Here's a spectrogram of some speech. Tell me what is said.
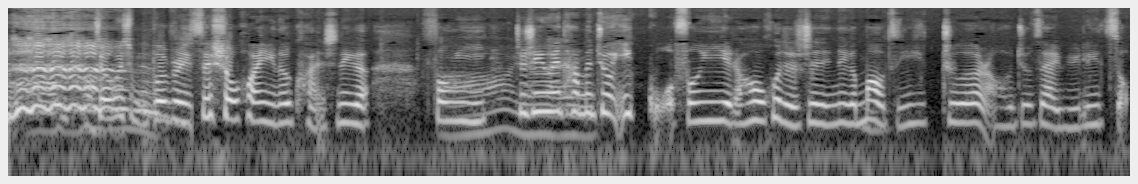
就为什么 Burberry 最受欢迎的款是那个。风衣就是因为他们就一裹风衣，然后或者是那个帽子一遮，然后就在雨里走。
